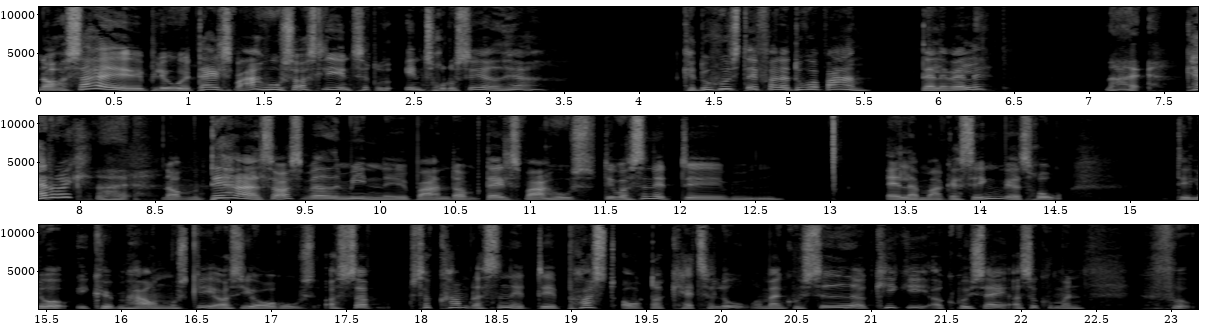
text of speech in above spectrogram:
Nå, så øh, blev Dals Varehus også lige intro- introduceret her. Kan du huske det fra, da du var barn? Dalle Valle? Nej, Kan du ikke? nej. Nå, men det har altså også været i min øh, barndom, Dals Varehus. Det var sådan et øh, eller magasin, vil jeg tro. Det lå i København, måske også i Aarhus. Og så, så kom der sådan et øh, postordrekatalog, hvor man kunne sidde og kigge i og krydse af, og så kunne man få,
